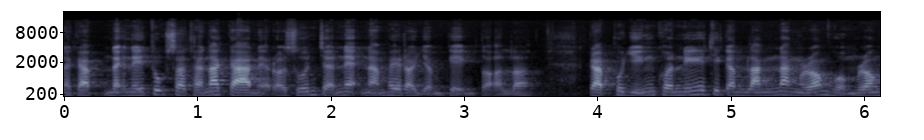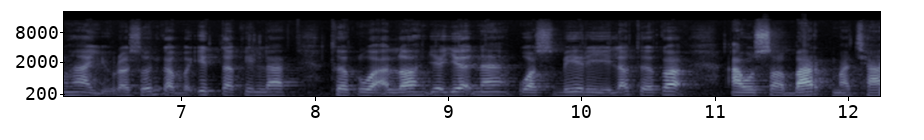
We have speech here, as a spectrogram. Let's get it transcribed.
นะครับในในทุกสถานการณ์เนี่ยเราซูลจะแนะนำให้เรายำเกรงต่ออัลลอฮ์กับผู้หญิงคนนี้ที่กำลังนั่งร้องห่มร้องไห้อยู่เราซูลก็บอกอิตตะกิลละเธอกลัวอัลลอฮ์เยอะๆนะวัสบิรี แล้วเธอก็เอาซอบัตมาใช้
